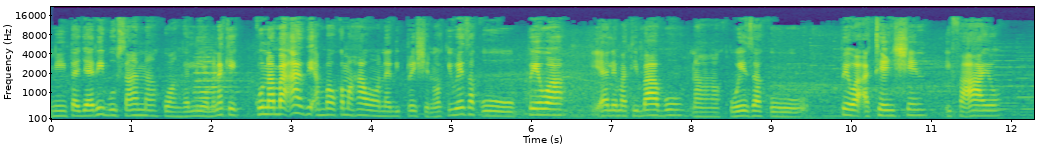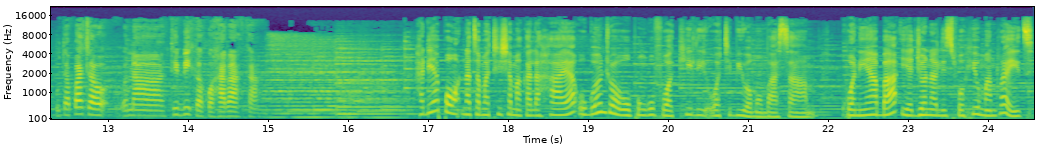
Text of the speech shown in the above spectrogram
nitajaribu sana kuangalia manake kuna baadhi ambao kama hawa wana depression wakiweza kupewa yale matibabu na kuweza kupewa attention ifaayo utapata wanatibika kwa haraka Hadi hapo natamatisha makala haya, ugonjwa wa upungufu wa akili watibiwa Mombasa. Kwa niaba ya Journalists for Human Rights,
